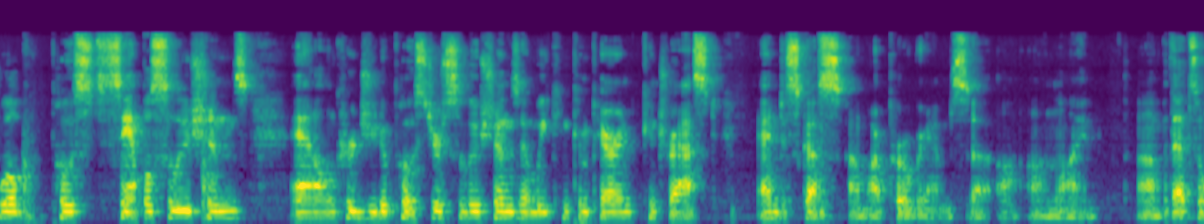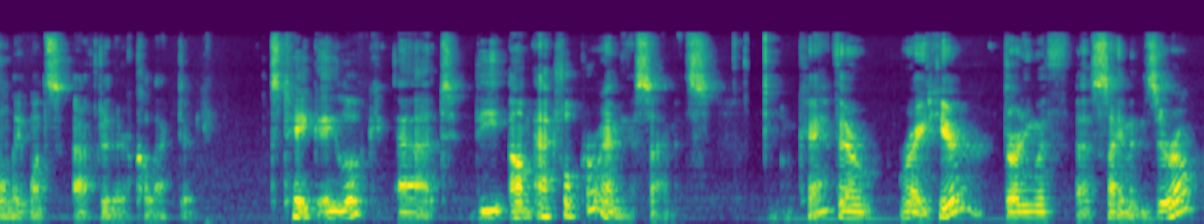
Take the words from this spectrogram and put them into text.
We'll post sample solutions and I'll encourage you to post your solutions and we can compare and contrast and discuss um, our programs uh, online. Um, but that's only once after they're collected. Let's take a look at the um, actual programming assignments. Okay, they're right here, starting with assignment zero.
